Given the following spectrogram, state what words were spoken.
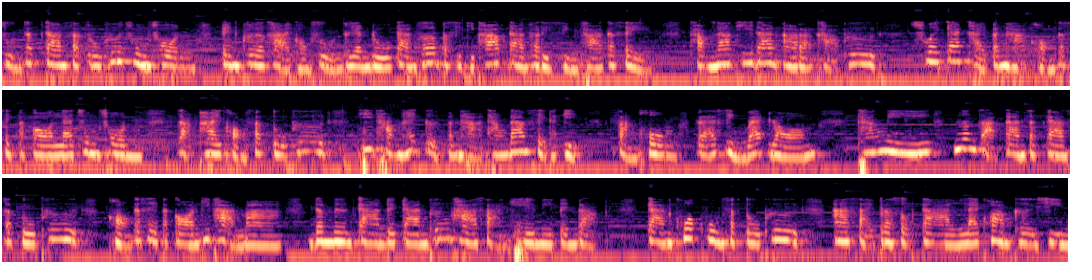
ศูนย์จัดการศัตรูพืชชุมชน เป็นเครือข่ายของศูนย์เรียนรู้การเพิ่มประสิทธิภาพการผลิตสินค้าเกษตรทำหน้าที่ด้านอารักขาพืช ช่วยแก้ไขปัญหาของเกษตรกรและชุมชน จากภัยของศัตรูพืชที่ทำให้เกิดปัญหาทางด้านเศรษฐกิจ สังคม และสิ่งแวดล้อม ทั้งนี้เนื่องจากการจัดการศัตรูพืชของเกษตรกรที่ผ่านมาดำเนินการโดยการพึ่งพาสารเคมีเป็นหลัก การควบคุมศัตรูพืช อาศัยประสบการณ์และความเคยชิน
